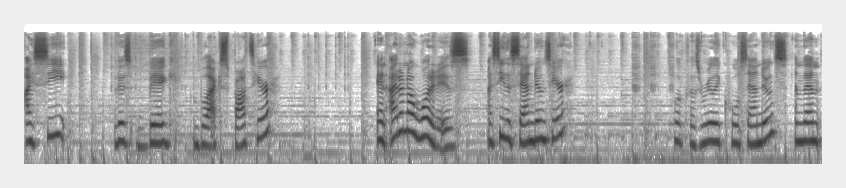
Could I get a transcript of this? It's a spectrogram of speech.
I see this big black spots here. And I don't know what it is. I see the sand dunes here. Look, those really cool sand dunes. And then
